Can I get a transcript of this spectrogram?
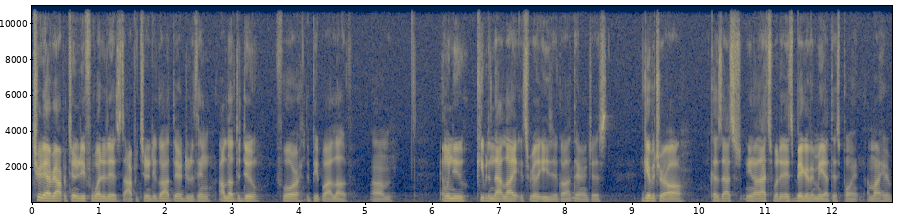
treat every opportunity for what it is. The opportunity to go out there and do the thing I love to do for the people I love. Um, and when you keep it in that light, it's really easy to go out there and just give it your all. Because that's you know that's what it is. It's bigger than me at this point. I'm out here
